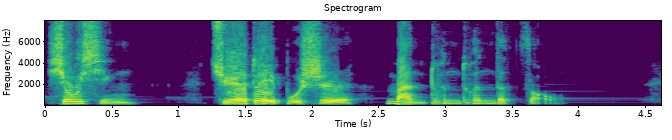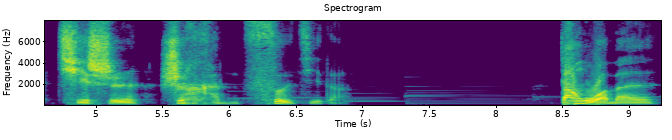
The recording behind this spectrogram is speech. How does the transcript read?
修行绝对不是慢吞吞的走，其实是很刺激的。当我们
